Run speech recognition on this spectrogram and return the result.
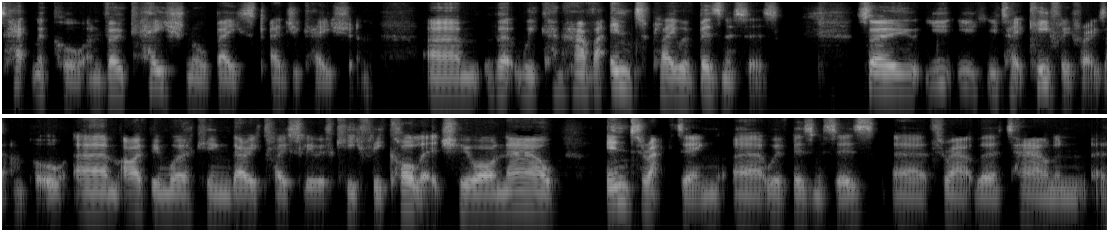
technical and vocational based education um, that we can have that interplay with businesses so you, you, you take Keighley, for example. Um, I've been working very closely with Keighley College, who are now interacting uh, with businesses uh, throughout the town and uh,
